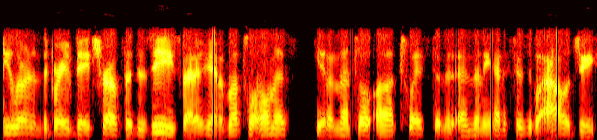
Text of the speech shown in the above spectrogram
He learned the grave nature of the disease, that he had a mental illness, he had a mental uh, twist, and, and then he had a physical allergy,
